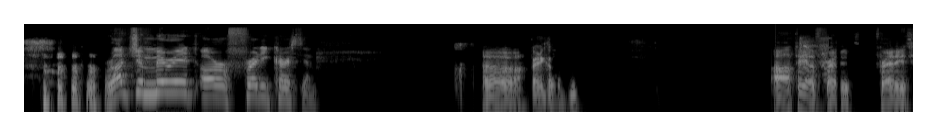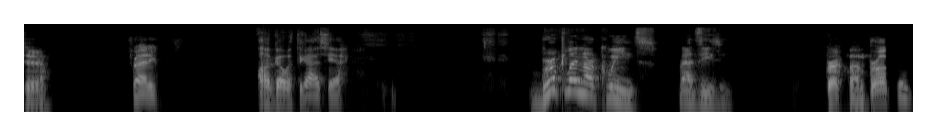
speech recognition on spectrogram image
Roger Miret or Freddie Cricien? Oh, Freddie, I'll have to go with Freddie. Freddie too. Freddie. I'll go with the guys. Yeah. Brooklyn or Queens? That's easy. Brooklyn. Brooklyn.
